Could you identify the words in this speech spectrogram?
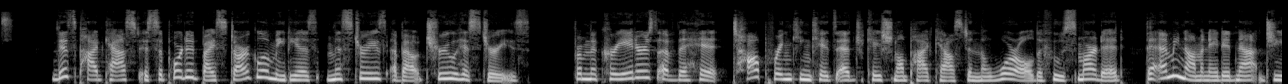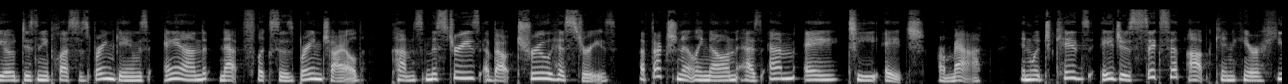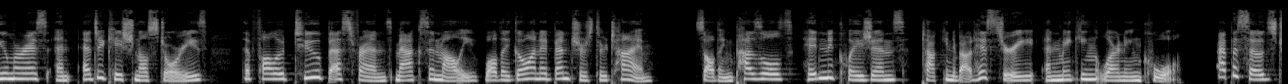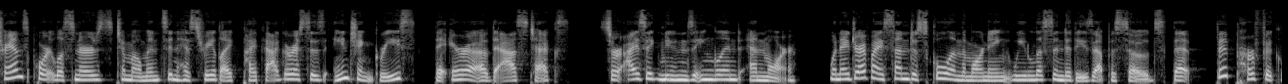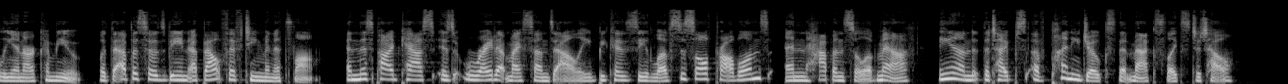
This podcast is supported by Starglow Media's Mysteries About True Histories. From the creators of the hit top ranking kids educational podcast in the world, Who Smarted, the Emmy nominated Nat Geo Disney Plus's Brain Games and Netflix's Brainchild, comes Mysteries About True Histories, affectionately known as MATH, or math in which kids ages six and up can hear humorous and educational stories that follow two best friends, Max and Molly, while they go on adventures through time, solving puzzles, hidden equations, talking about history, and making learning cool. Episodes transport listeners to moments in history like Pythagoras' ancient Greece, the era of the Aztecs, Sir Isaac Newton's England, and more. When I drive my son to school in the morning, we listen to these episodes that fit perfectly in our commute, with the episodes being about 15 minutes long. And this podcast is right up my son's alley because he loves to solve problems and happens to love math and the types of punny jokes that Max likes to tell.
